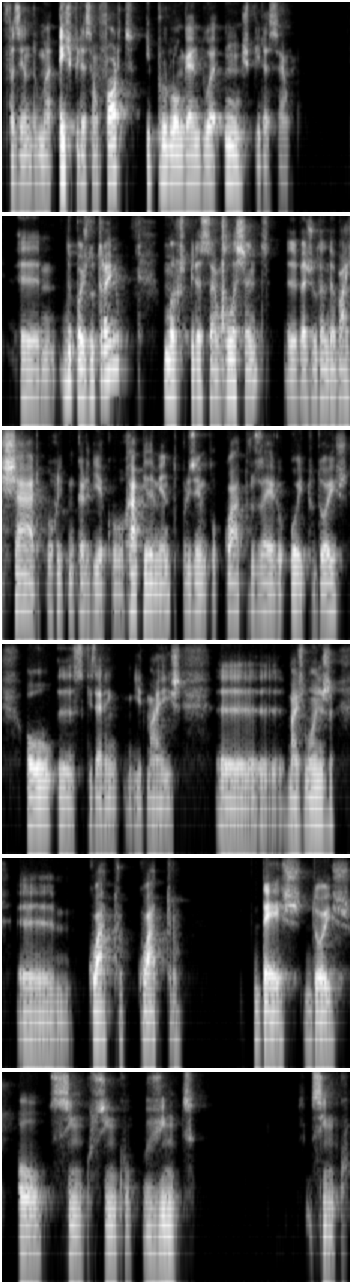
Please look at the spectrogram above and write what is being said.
fazendo uma expiração forte e prolongando a inspiração. Um, depois do treino, uma respiração relaxante, eh, ajudando a baixar o ritmo cardíaco rapidamente, por exemplo, 4082, ou eh, se quiserem ir mais, eh, mais longe, 4, 4, 10, 2 ou 5, 5, 20, 5.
